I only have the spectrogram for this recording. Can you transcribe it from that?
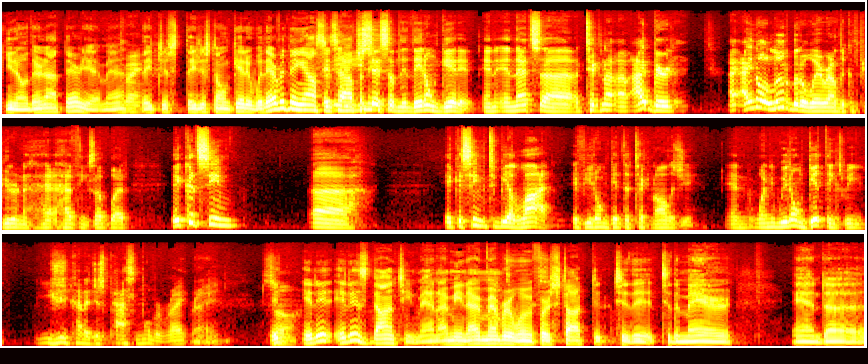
you know, they're not there yet, man. Right. They just they just don't get it with everything else that's And you happening. said something they don't get it, and and that's uh techno. I barely, I, I know a little bit of way around the computer and ha- have things up, but it could seem, uh, it could seem to be a lot if you don't get the technology. And when we don't get things, we usually kind of just pass them over, right? right. So it, it it is daunting, man. I mean, I remember when we first talked to, to the to the mayor, and uh,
